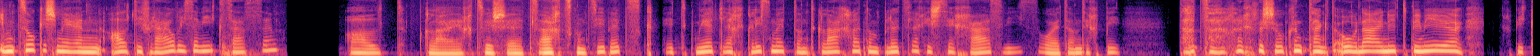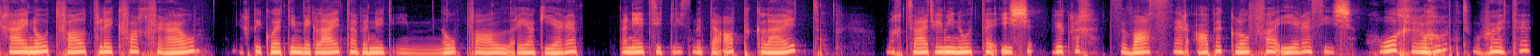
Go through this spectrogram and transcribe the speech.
Im Zug ist mir eine alte Frau vis-à-vis gesessen. Alt, gleich zwischen 60 und 70, hat gemütlich gelismet und gelächelt und plötzlich ist sie käseweiss geworden. Und ich bin tatsächlich verschockt und dachte, oh nein, nicht bei mir. Ich bin keine Notfallpflegefachfrau. Ich bin gut im Begleiten, aber nicht im Notfall reagieren. Dann hat sie die Lismete abgeleitet. Nach zwei, drei Minuten ist wirklich das Wasser abgelaufen an ihr. Sie ist hochrot geworden.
